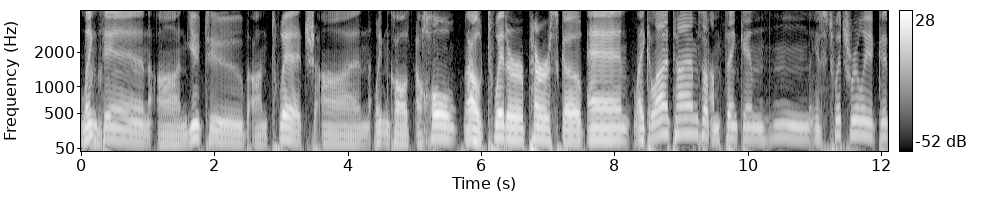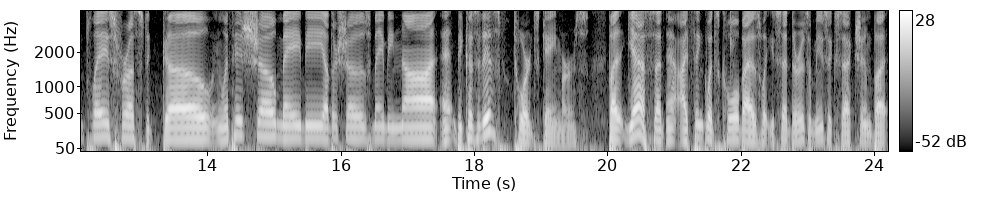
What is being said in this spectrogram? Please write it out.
LinkedIn, mm-hmm. on YouTube, on Twitch, on what you can call it a whole oh Twitter, Periscope, and like a lot of times I'm thinking, hmm, is Twitch really a good place for us to go? With his show, maybe other shows, maybe not, and because it is towards gamers. But yes, I think what's cool about is what you said. There is a music section, but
